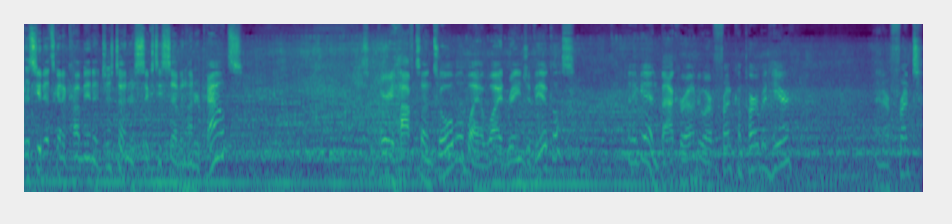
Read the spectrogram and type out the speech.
This unit's going to come in at just under 6,700 pounds. It's very half ton towable by a wide range of vehicles. And again, back around to our front compartment here and our front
